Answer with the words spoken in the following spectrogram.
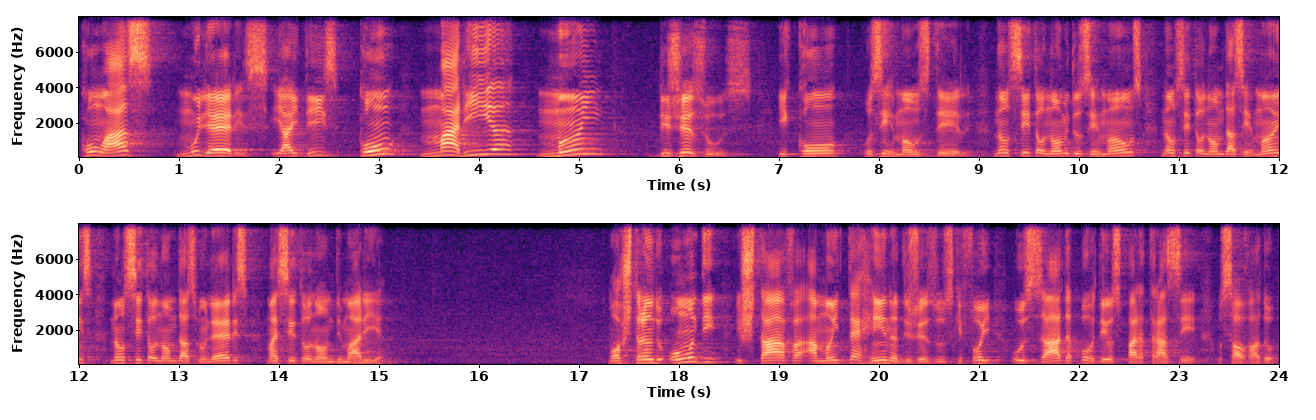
com as mulheres. E aí diz: com Maria, mãe de Jesus, e com os irmãos dele. Não cita o nome dos irmãos, não cita o nome das irmãs, não cita o nome das mulheres, mas cita o nome de Maria mostrando onde estava a mãe terrena de Jesus, que foi usada por Deus para trazer o Salvador.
